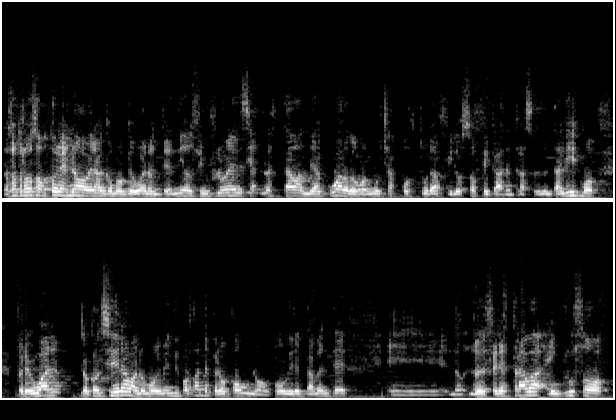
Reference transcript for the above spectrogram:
Los otros dos autores no, eran como que, bueno, entendían su influencia, no estaban de acuerdo con muchas posturas filosóficas del trascendentalismo, pero igual lo consideraban un movimiento importante, pero Poe no, Poe directamente eh, lo, lo defenestraba e incluso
